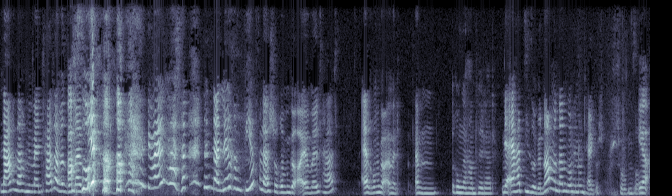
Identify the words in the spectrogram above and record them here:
nachmachen, wie mein Vater mit so einer, so. Bier wie mein Vater mit einer leeren Bierflasche rumgeäumelt hat. Äh, rumgeäumelt. Ähm, Rumgehampelt hat. ja, er hat sie so genommen und dann so hin und her geschoben. So. Ja.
